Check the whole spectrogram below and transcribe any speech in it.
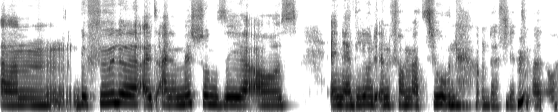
ähm, Gefühle als eine Mischung sehe aus Energie und Information, um das jetzt mhm. mal so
